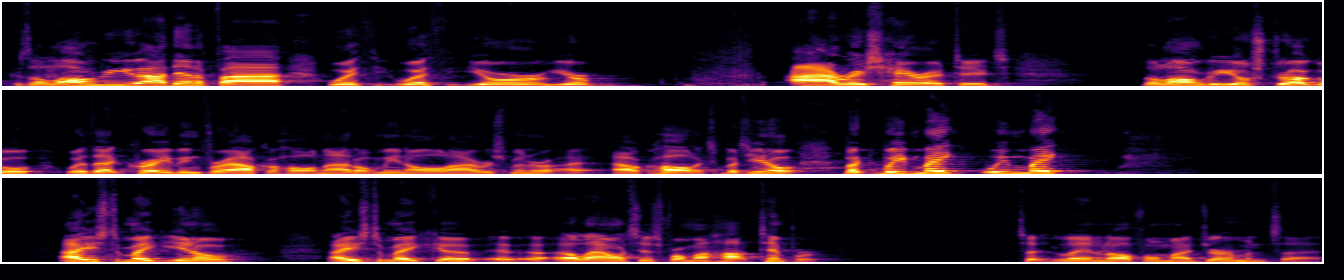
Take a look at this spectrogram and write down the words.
Because the longer you identify with, with your, your Irish heritage, the longer you'll struggle with that craving for alcohol. Now, I don't mean all Irishmen are alcoholics, but you know, but we make, we make, I used to make, you know, I used to make uh, uh, allowances for my hot temper, so it off on my German side.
